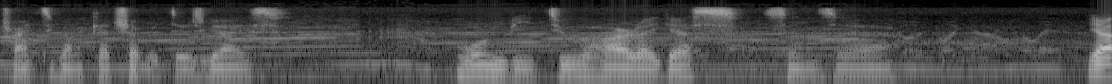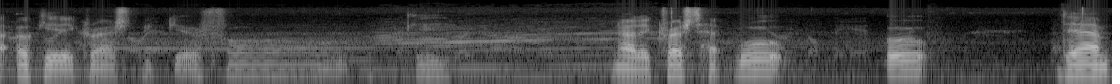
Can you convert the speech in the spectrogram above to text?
Trying to gonna catch up with those guys. Won't be too hard, I guess, since. Uh, yeah, okay, they crashed. Be careful. Okay. No, they crashed. Whoa. Oh. Damn.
